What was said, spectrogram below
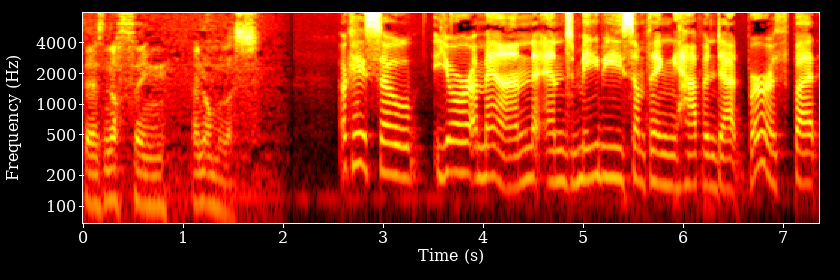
there's nothing anomalous. Okay, so you're a man and maybe something happened at birth, but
